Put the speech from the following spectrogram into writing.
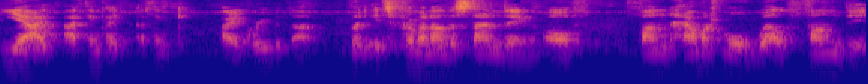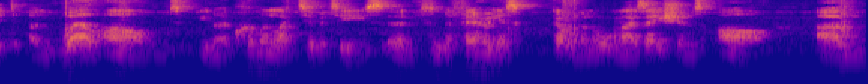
Yeah, I, I think I, I think I agree with that. But it's from an understanding of how much more well funded and well armed, you know, criminal activities and nefarious government organisations are. Um,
